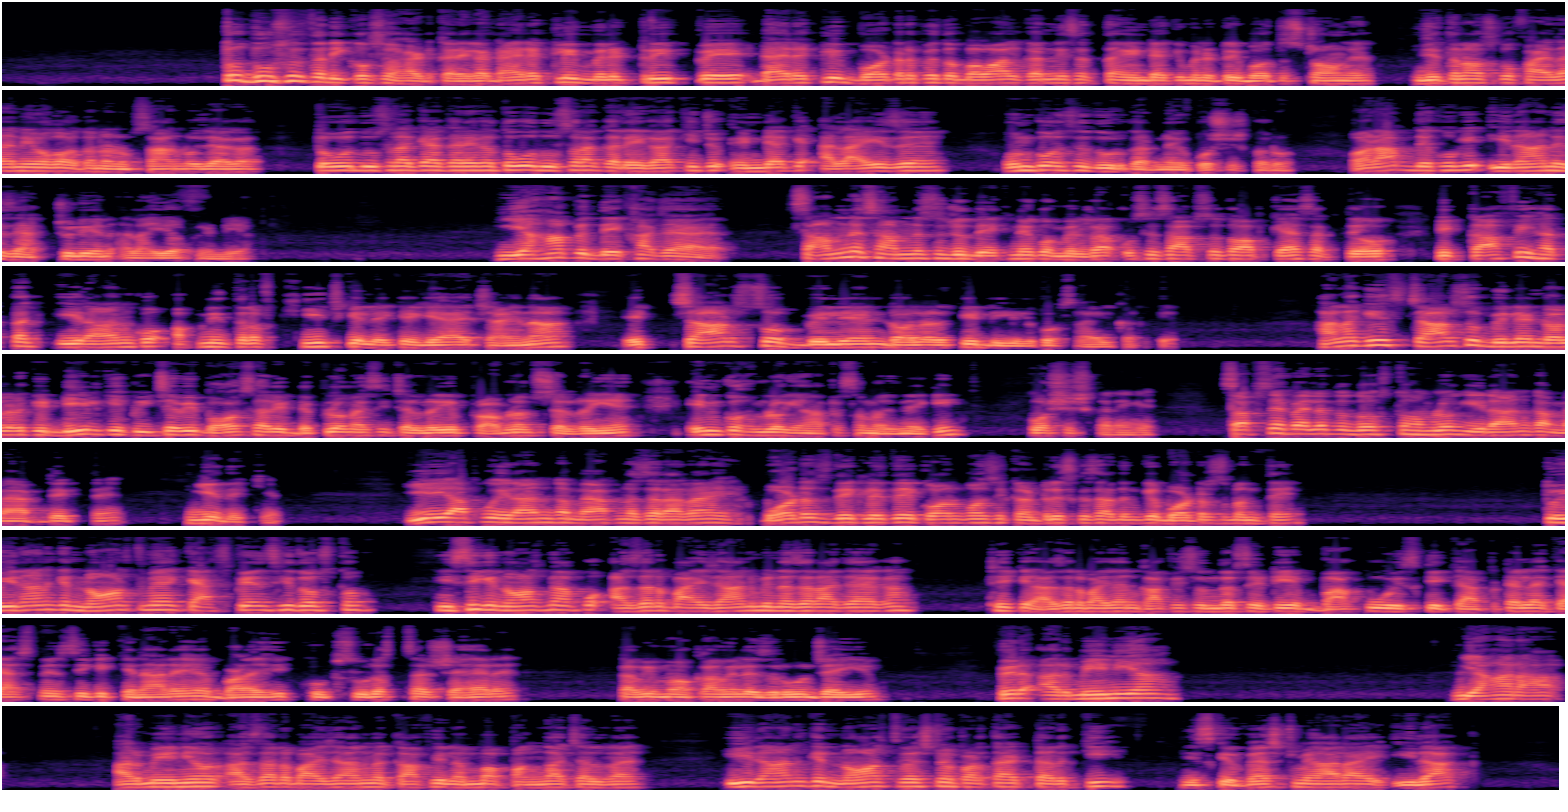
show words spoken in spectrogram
तो दूसरे तरीकों से हर्ट करेगा। डायरेक्टली मिलिट्री पे डायरेक्टली बॉर्डर पे तो बवाल कर नहीं सकता। इंडिया की मिलिट्री बहुत स्ट्रांग है। जितना उसको फ़ायदा नहीं होगा, उतना नुकसान हो जाएगा। तो वो दूसरा क्या करेगा? तो वो दूसरा करेगा कि जो इंडिया के अलाइज हैं, उनको उनसे दूर करने की कोशिश करो। और आप देखोगे Iran is actually an ally of India यहाँ पे देखा जाए सामने सामने से जो देखने को मिल रहा है, उस हिसाब से तो आप कह सकते हो कि काफ़ी हद तक ईरान को अपनी तरफ़ खींच के लेके गया है चाइना एक 400 बिलियन डॉलर की डील को साइन करके। हालाँकि इस 400 बिलियन डॉलर की डील के पीछे भी बहुत सारी डिप्लोमेसी चल रही है प्रॉब्लम्स चल रही हैं। इनको हम लोग यहाँ पे समझने की कोशिश करेंगे। सबसे पहले तो दोस्तों हम लोग ईरान का मैप देखते हैं। ये देखिए। ये आपको ईरान का मैप नज़र आ रहा है। बॉर्डर्स देख लेते हैं कौन कौन सी कंट्रीज़ के साथ इनके बॉर्डर्स बनते हैं। तो ईरान के नॉर्थ में कैस्पियन सी दोस्तों। इसी के नॉर्थ में आपको अजरबैजान भी नज़र आ जाएगा। ठीक है अजरबैजान काफ़ी सुंदर सिटी है। बाकू इसकी कैपिटल है। कैस्पियन सी के किनारे है। बड़ा ही खूबसूरत सा शहर है। कभी मौका मिले ज़रूर जाइए। फिर अर्मेनिया यहाँ रहा। अर्मेनिया और अजरबैजान में काफ़ी लंबा पंगा चल रहा है। ईरान के नॉर्थ वेस्ट में पड़ता है टर्की, इसके वेस्ट में आ रहा है इराक,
